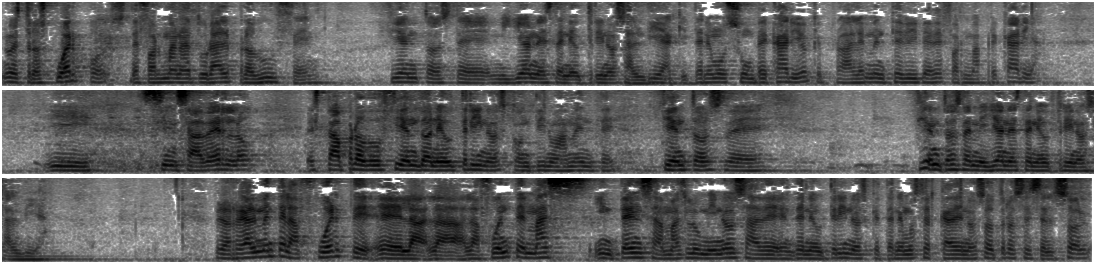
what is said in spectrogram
Nuestros cuerpos, de forma natural, producen cientos de millones de neutrinos al día. Aquí tenemos un becario que probablemente vive de forma precaria y, sin saberlo, está produciendo neutrinos continuamente, cientos de, cientos de millones de neutrinos al día. Pero realmente la, eh, la, fuente más intensa, más luminosa de, neutrinos que tenemos cerca de nosotros es el Sol.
